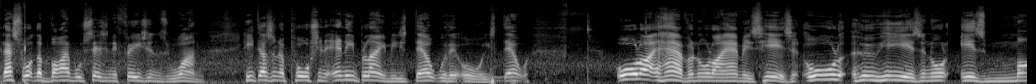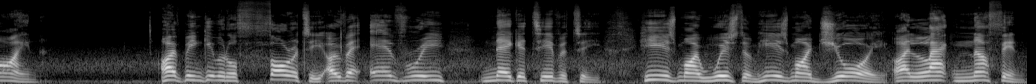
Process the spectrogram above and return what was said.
That's what the Bible says in Ephesians 1. He doesn't apportion any blame. He's dealt with it all. He's dealt. All I have and all I am is His, and all who He is and all is mine. I've been given authority over every negativity. He is my wisdom. He is my joy. I lack nothing.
